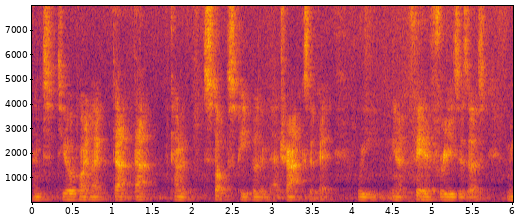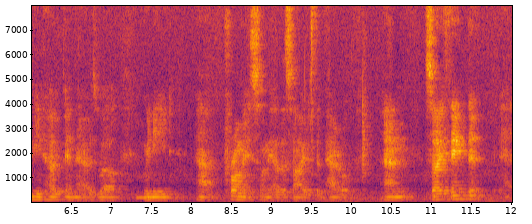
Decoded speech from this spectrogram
And to, to your point, like that, that kind of stops people in their tracks a bit. We, you know, fear freezes us. We need hope in there as well. We need uh, promise on the other side of the peril. Um, so I think that uh,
